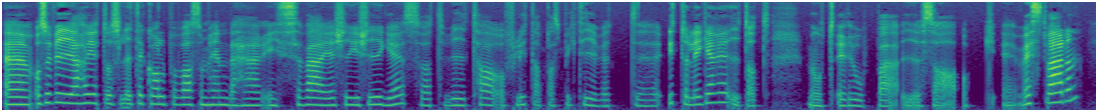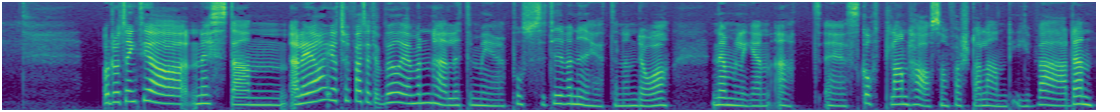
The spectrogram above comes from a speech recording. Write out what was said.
Ehm, och Sofia har gett oss lite koll på vad som hände här i Sverige 2020 så att vi tar och flyttar perspektivet eh, ytterligare utåt mot Europa, USA och eh, västvärlden. Och då tänkte jag nästan, eller ja, jag tror faktiskt att jag börjar med den här lite mer positiva nyheten ändå. Nämligen att eh, Skottland har som första land i världen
